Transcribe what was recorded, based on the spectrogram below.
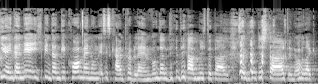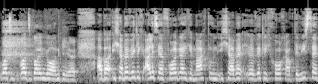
hier in der Nähe. Ich bin dann gekommen und es ist kein Problem. Und dann, die, die haben mich total so gestarrt, you know, like, what's, what's going on here? Aber ich habe wirklich alles erfolgreich gemacht und ich habe äh, wirklich hoch auf der Liste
